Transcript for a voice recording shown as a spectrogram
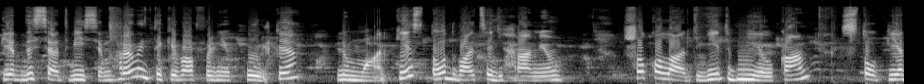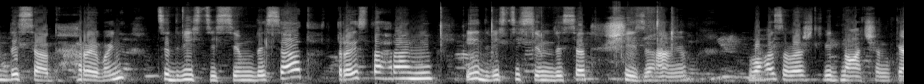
58 гривень, такі вафельні кульки, люмарки 120 грамів. Шоколад від Мілка 150 гривень. Це 270, 300 грамів і 276 грамів. Вага залежить від начинки.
